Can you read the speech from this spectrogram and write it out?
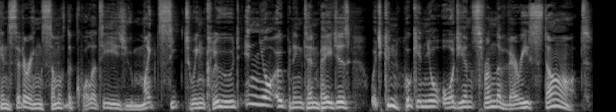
considering some of the qualities you might seek to include in your opening 10 pages, which can hook in your audience from the very start.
